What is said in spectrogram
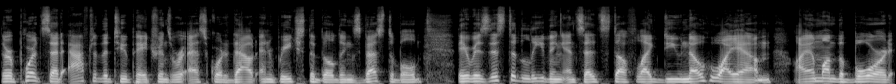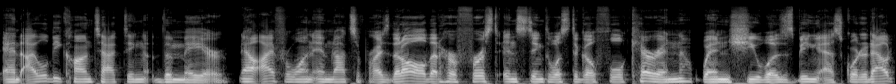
The report said after the two patrons were escorted out and reached the building's vestibule, they resisted leaving and said stuff like, Do you know who I am? I am on the board and I will be contacting the mayor. Now, I, for one, am not surprised at all that her first instinct was to go full Karen when she was being escorted out.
